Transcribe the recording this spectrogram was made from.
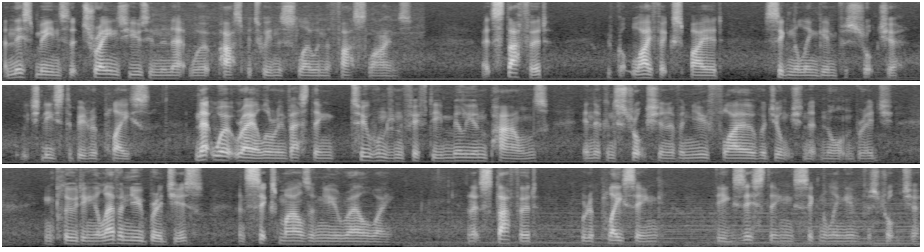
and this means that trains using the network pass between the slow and the fast lines. At Stafford, we've got life expired signalling infrastructure which needs to be replaced. Network Rail are investing £250 million in the construction of a new flyover junction at Norton Bridge, including 11 new bridges and six miles of new railway. And at Stafford, we're replacing the existing signalling infrastructure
